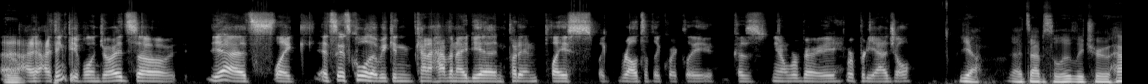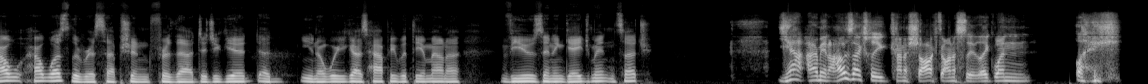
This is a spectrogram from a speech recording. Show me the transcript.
uh, Yeah. I, I think people enjoyed. So yeah, it's like, it's, it's cool that we can kind of have an idea and put it in place like relatively quickly because, you know, we're very, we're pretty agile. Yeah, that's absolutely true. How how was the reception for that? Did you get uh, you know were you guys happy with the amount of views and engagement and such? Yeah, I mean, I was actually kind of shocked, honestly. Like when, like,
